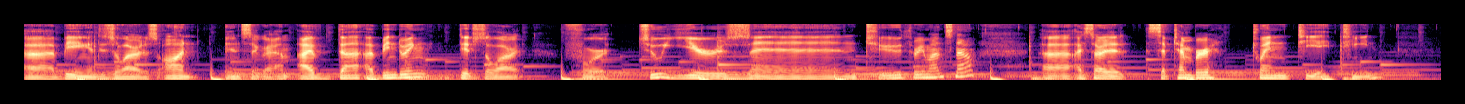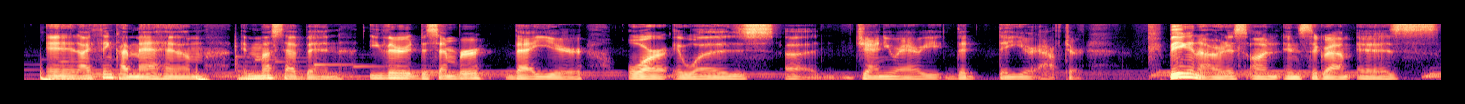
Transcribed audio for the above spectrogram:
uh, being a digital artist on Instagram. I've done, I've been doing digital art for two years and two, three months now. Uh, I started September 2018, and I think I met him. It must have been either December that year or it was uh, January the, the year after. Being an artist on Instagram is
